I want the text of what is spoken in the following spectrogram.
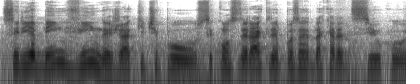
seria bem-vinda, já que, tipo, se considerar que depois da queda de Silco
